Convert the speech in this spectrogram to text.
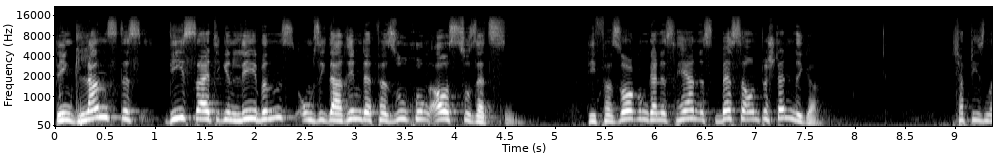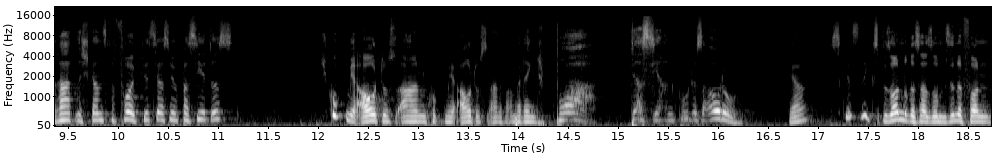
Den Glanz des diesseitigen Lebens, um sie darin der Versuchung auszusetzen. Die Versorgung deines Herrn ist besser und beständiger. Ich habe diesen Rat nicht ganz befolgt. Wisst ihr, was mir passiert ist? Ich gucke mir Autos an, gucke mir Autos an, auf einmal denke ich, boah, das ist ja ein gutes Auto. Ja, es gibt nichts Besonderes, also im Sinne von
